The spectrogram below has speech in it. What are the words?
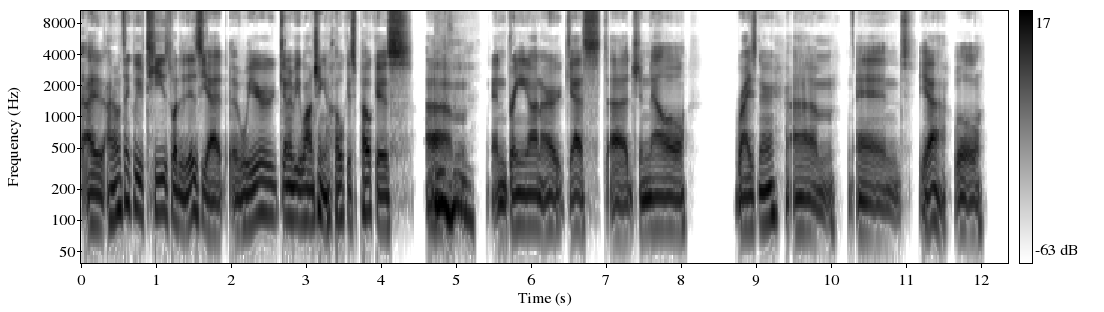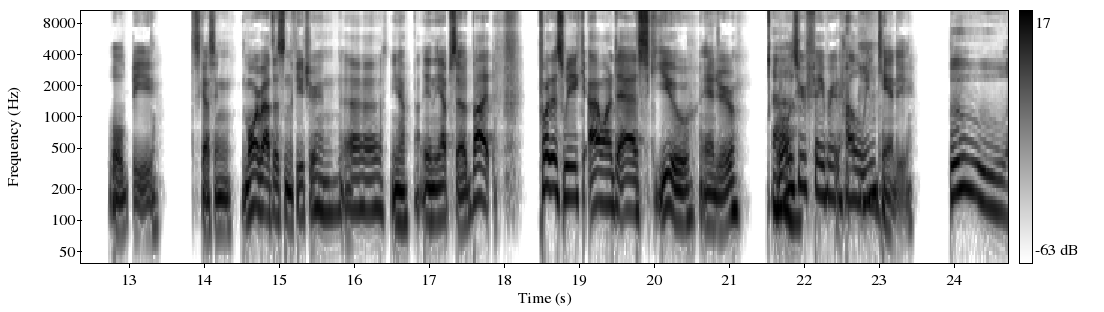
I, I don't think we've teased what it is yet. We're going to be watching Hocus Pocus um, Mhm. and bringing on our guest, uh, Janelle Reisner. Um, and yeah, we'll we'll be discussing more about this in the future and uh, you know in the episode. But for this week, I wanted to ask you, Andrew, what Uh, was your favorite Halloween candy? ooh.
